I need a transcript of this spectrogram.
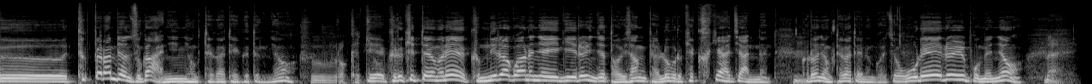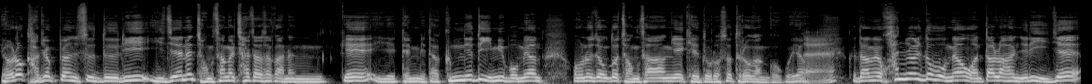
그 특별한 변수가 아닌 형태가 되거든요. 그렇겠죠. 예, 그렇기 때문에 금리라고 하는 얘기를 이제 더 이상 별로 그렇게 크게 하지 않는 그런 형태가 되는 거죠. 올해를 보면요. 네. 여러 가격 변수들이 이제는 정상을 찾아서 가는 게 이- 됩니다. 금리도 이미 보면 어느 정도 정상의 궤도로서 들어간 거고요. 네. 그다음에 환율도 보면 원달러 환율이 이제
